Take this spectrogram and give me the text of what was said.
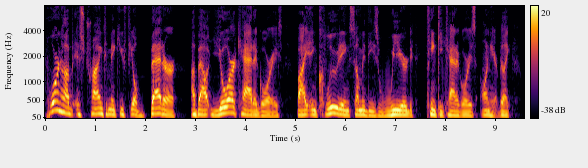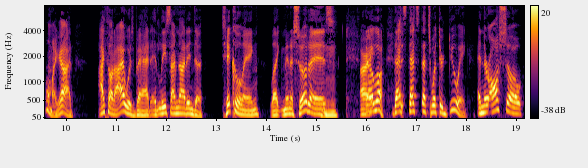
Pornhub is trying to make you feel better about your categories by including some of these weird kinky categories on here. Be like, oh my god, I thought I was bad. At least I'm not into tickling like Minnesota is. All right, Now, look, that's that's that's what they're doing, and they're also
